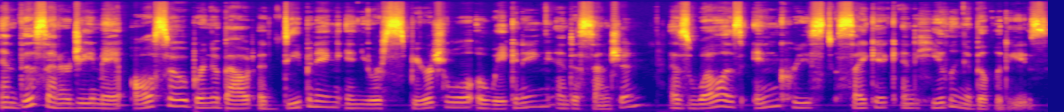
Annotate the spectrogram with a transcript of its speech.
And this energy may also bring about a deepening in your spiritual awakening and ascension as well as increased psychic and healing abilities,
